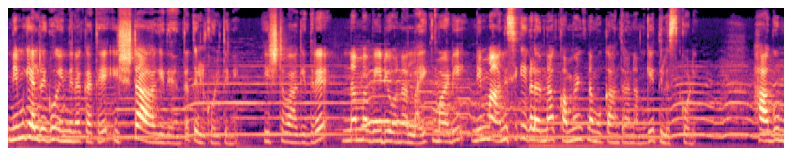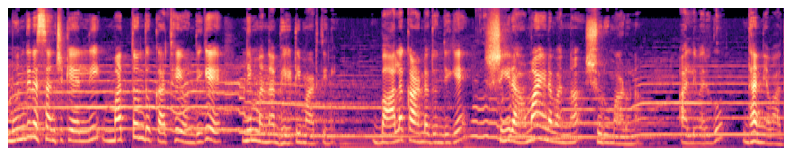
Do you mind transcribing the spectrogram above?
ನಿಮಗೆಲ್ರಿಗೂ ಇಂದಿನ ಕಥೆ ಇಷ್ಟ ಆಗಿದೆ ಅಂತ ತಿಳ್ಕೊಳ್ತೀನಿ. ಇಷ್ಟವಾಗಿದ್ದರೆ ನಮ್ಮ ವಿಡಿಯೋನ ಲೈಕ್ ಮಾಡಿ, ನಿಮ್ಮ ಅನಿಸಿಕೆಗಳನ್ನು ಕಮೆಂಟ್ನ ಮುಖಾಂತರ ನಮಗೆ ತಿಳಿಸ್ಕೊಡಿ. ಹಾಗೂ ಮುಂದಿನ ಸಂಚಿಕೆಯಲ್ಲಿ ಮತ್ತೊಂದು ಕಥೆಯೊಂದಿಗೆ ನಿಮ್ಮನ್ನು ಭೇಟಿ ಮಾಡ್ತೀನಿ. ಬಾಲಕಾಂಡದೊಂದಿಗೆ ಶ್ರೀರಾಮಾಯಣವನ್ನು ಶುರು ಮಾಡೋಣ. ಅಲ್ಲಿವರೆಗೂ ಧನ್ಯವಾದ.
